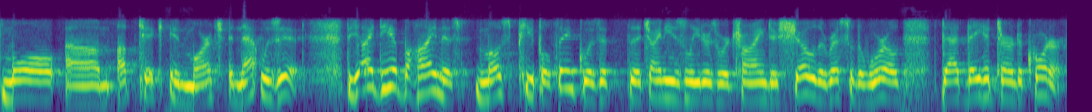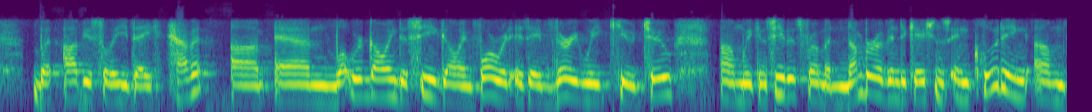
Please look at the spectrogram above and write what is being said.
small um, uptick in March, and that was it. The idea behind this, most people think, was that the Chinese leaders were trying to show the rest of the world that they had turned a corner. But obviously they haven't. Um, and what we're going to see going forward is a very weak Q2. Um, we can see this from a number of indications, including um,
